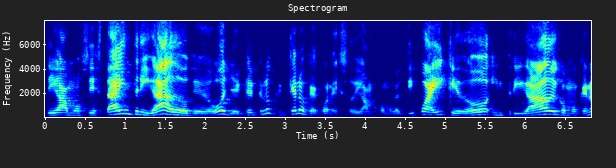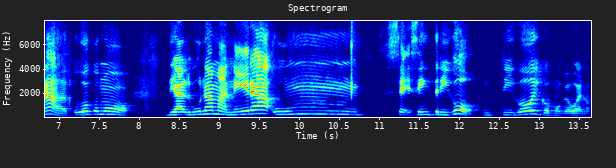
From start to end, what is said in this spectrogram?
digamos, y está intrigado, que, oye, ¿qué, qué, lo que, qué lo que con eso? Digamos, como que el tipo ahí quedó intrigado y como que nada, tuvo como de alguna manera un se, intrigó, intrigó y como que bueno,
